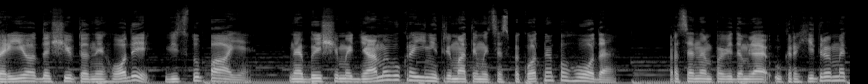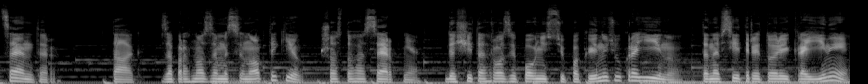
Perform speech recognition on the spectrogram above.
Період дощів та негоди відступає. Найближчими днями в Україні триматиметься спекотна погода. Про це нам повідомляє Укргідрометцентр. Так, за прогнозами синоптиків, 6 серпня дощі та грози повністю покинуть Україну, та на всій території країни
